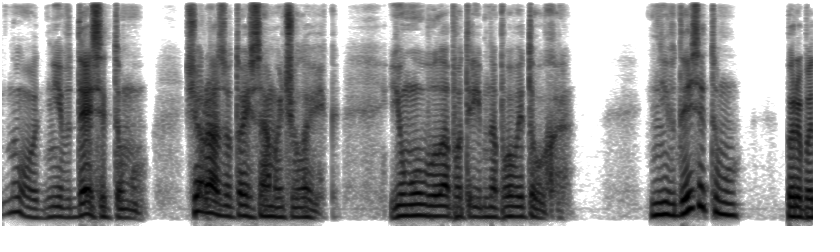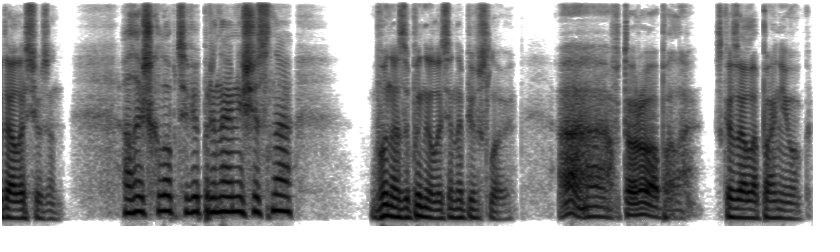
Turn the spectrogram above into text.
ну, днів десять тому. Щоразу той самий чоловік. Йому була потрібна повитуха. Днів десять тому? перепитала Сюзан. Але ж хлопцеві принаймні шісна. Вона зупинилася на півслові. Ага, второпала, сказала пані Ок.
